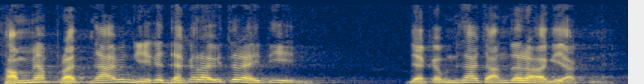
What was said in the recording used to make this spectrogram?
සම්‍යක් ප්‍රඥාවෙන් ඒක දැකලා විතරයි තියෙන්නේ. දැකම නිසා චන්දරාගයක් නැහැ.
